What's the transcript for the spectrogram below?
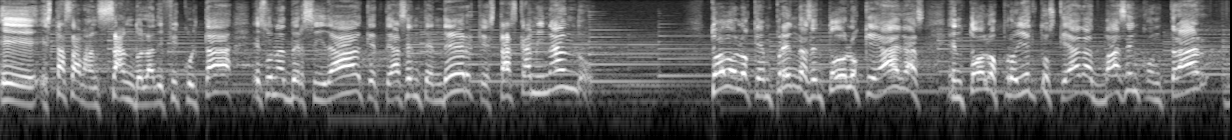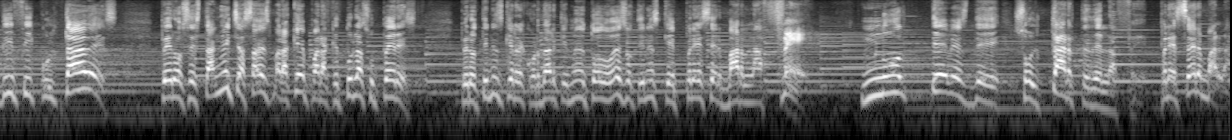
eh, estás avanzando. La dificultad es una adversidad que te hace entender que estás caminando. Todo lo que emprendas, en todo lo que hagas, en todos los proyectos que hagas, vas a encontrar dificultades. Pero se están hechas, ¿sabes para qué? Para que tú las superes. Pero tienes que recordar que en medio de todo eso tienes que preservar la fe. No debes de soltarte de la fe. Presérvala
